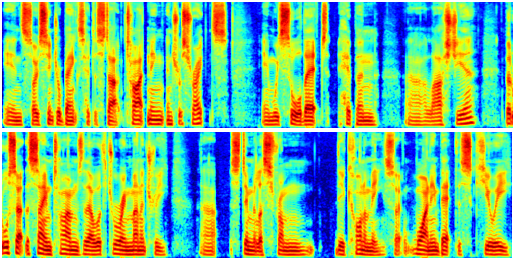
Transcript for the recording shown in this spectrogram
And so central banks had to start tightening interest rates, and we saw that happen uh, last year. But also at the same time, they were withdrawing monetary uh, stimulus from the economy, so winding back this QE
